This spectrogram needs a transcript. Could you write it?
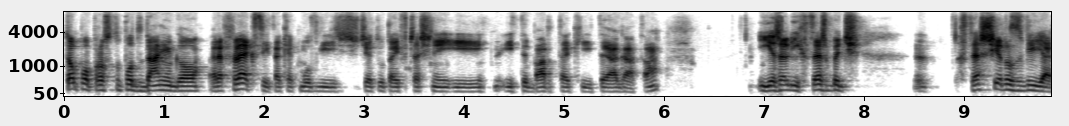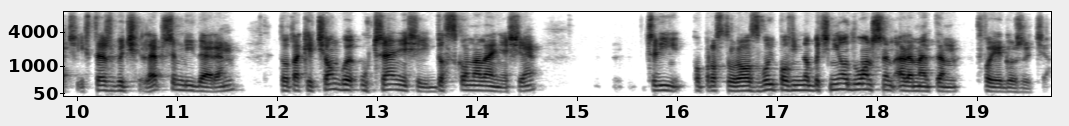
to po prostu poddanie go refleksji, tak jak mówiliście tutaj wcześniej i, i ty Bartek, i ty Agata. I jeżeli chcesz być, chcesz się rozwijać i chcesz być lepszym liderem, to takie ciągłe uczenie się i doskonalenie się, czyli po prostu rozwój, powinno być nieodłącznym elementem Twojego życia.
